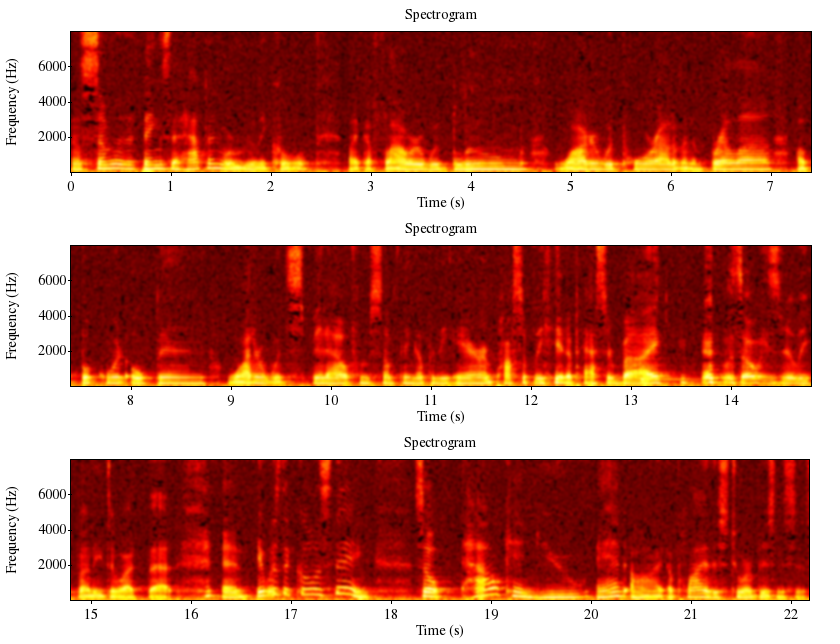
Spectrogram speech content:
Now, some of the things that happened were really cool like a flower would bloom, water would pour out of an umbrella, a book would open, water would spit out from something up in the air and possibly hit a passerby. it was always really funny to watch that. And it was the coolest thing. So, how can you and I apply this to our businesses?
